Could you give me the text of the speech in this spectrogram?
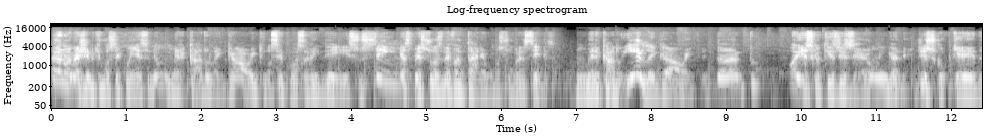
eu não imagino que você conheça nenhum mercado legal em que você possa vender isso sem as pessoas levantarem algumas sobrancelhas. Um mercado ilegal, entretanto. Foi isso que eu quis dizer, eu me enganei. Desculpe, querida.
